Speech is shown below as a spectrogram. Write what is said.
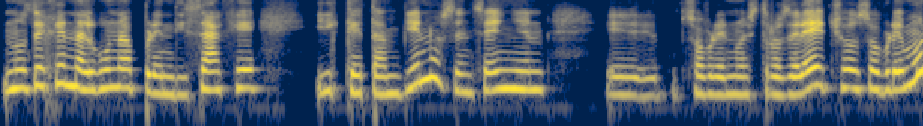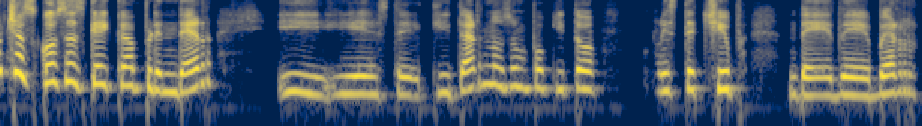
nos dejen algún aprendizaje y que también nos enseñen eh, sobre nuestros derechos, sobre muchas cosas que hay que aprender y, este, quitarnos un poquito este chip de, de, ver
